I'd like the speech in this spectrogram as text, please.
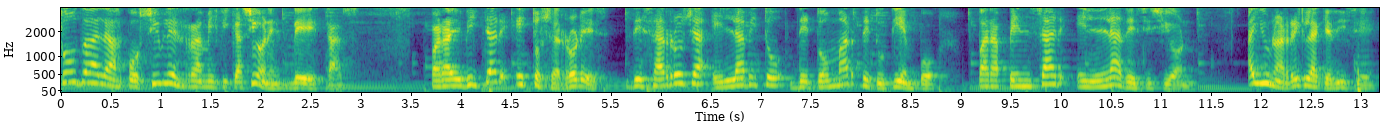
todas las posibles ramificaciones de estas. Para evitar estos errores, desarrolla el hábito de tomarte tu tiempo para pensar en la decisión. Hay una regla que dice,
